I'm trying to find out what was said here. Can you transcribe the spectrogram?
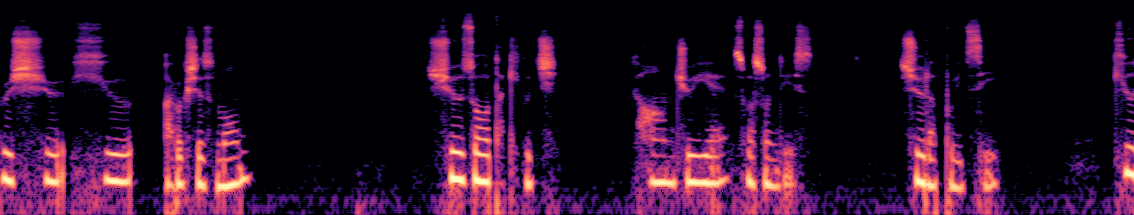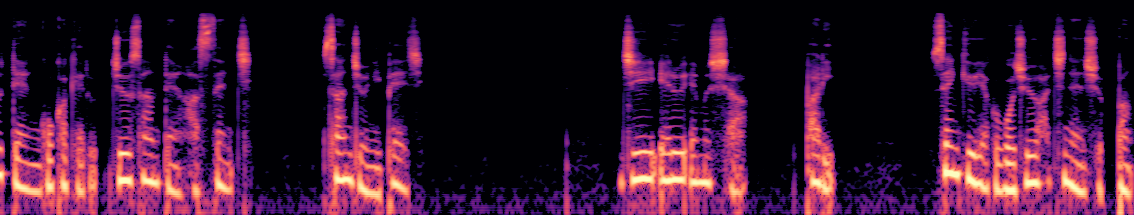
Pursue affectueusement. 修造滝口 Grand Juillet 70 Sur la poésie 9.5×13.8 センチ32ページ GLM 社パリ1958年出版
